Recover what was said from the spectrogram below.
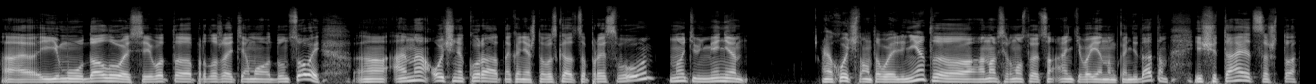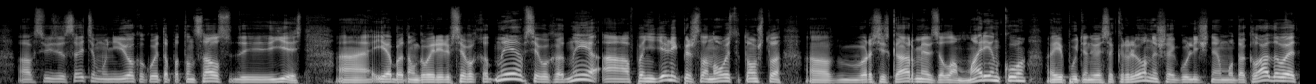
а, ему удалось. И вот а, продолжая тему Дунцовой, а, она очень аккуратно, конечно, высказывается про СВО, но тем не менее Э, хочет он того или нет, э, она все равно остается антивоенным кандидатом, и считается, что э, в связи с этим у нее какой-то потенциал есть. И об этом говорили все выходные, все выходные, а в понедельник пришла новость о том, что российская армия взяла Маринку, и Путин весь окрыленный, Шойгу лично ему докладывает.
